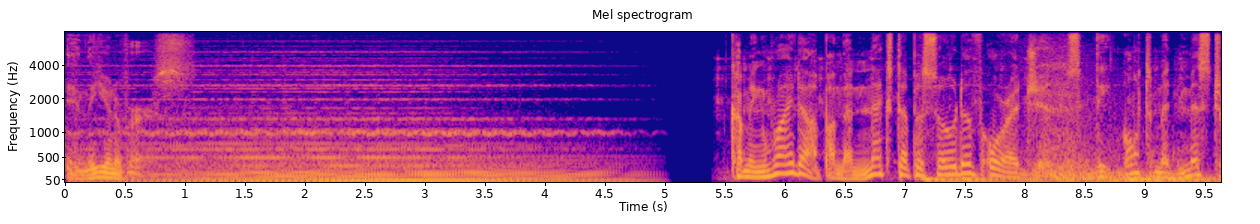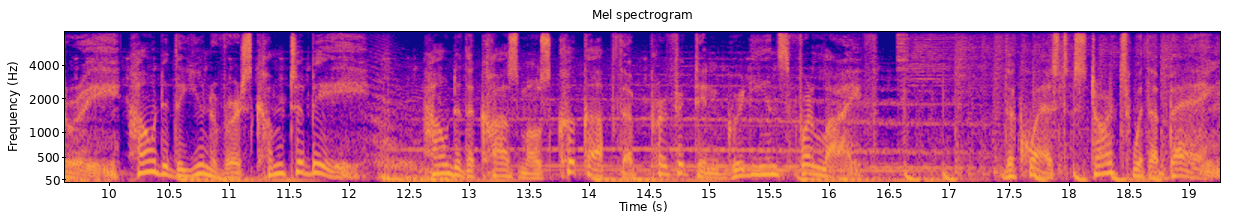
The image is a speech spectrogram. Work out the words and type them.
in the universe. Coming right up on the next episode of Origins, the ultimate mystery. How did the universe come to be? How did the cosmos cook up the perfect ingredients for life? The quest starts with a bang,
